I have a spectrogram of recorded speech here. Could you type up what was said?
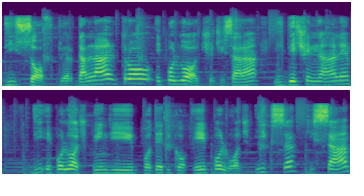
di software. Dall'altro Apple Watch ci sarà il decennale di Apple Watch, quindi ipotetico Apple Watch X, chissà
